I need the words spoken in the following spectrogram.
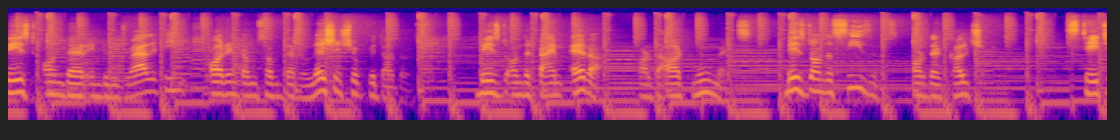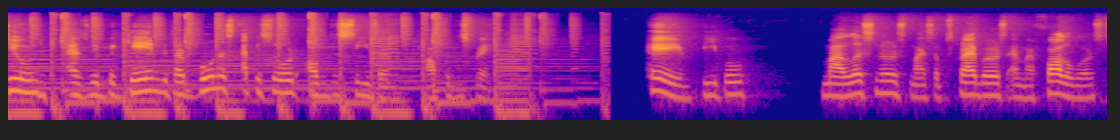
based on their individuality or in terms of their relationship with others, based on the time era or the art movements, based on the seasons or their culture. Stay tuned as we begin with our bonus episode of the season after the spring. Hey, people, my listeners, my subscribers, and my followers.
